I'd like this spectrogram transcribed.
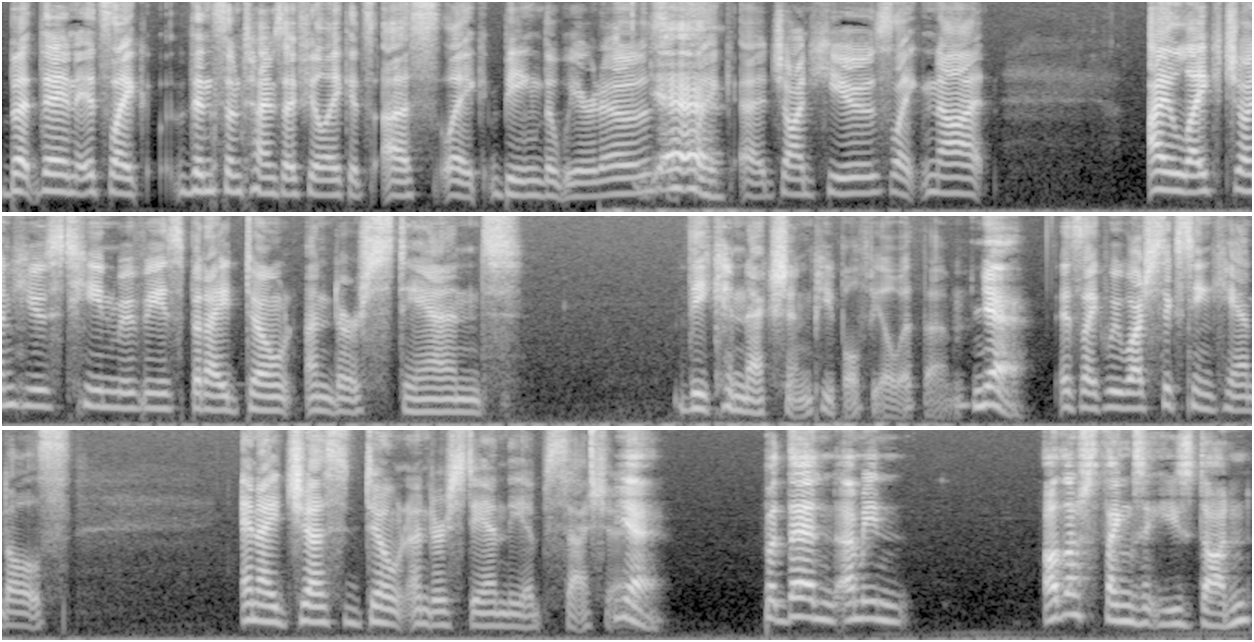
but then it's like then sometimes I feel like it's us like being the weirdos. It's Yeah. like uh, John Hughes, like not. I like John Hughes teen movies, but I don't understand the connection people feel with them. Yeah. It's like we watch Sixteen Candles, and I just don't understand the obsession. Yeah. But then, I mean, other things that he's done,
